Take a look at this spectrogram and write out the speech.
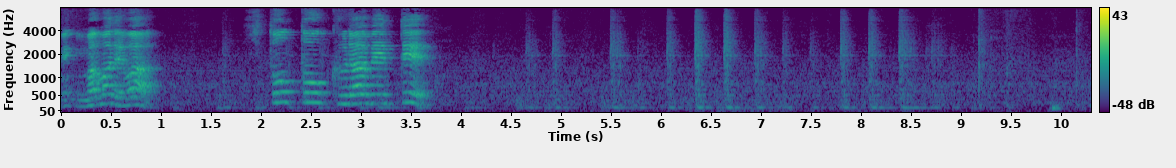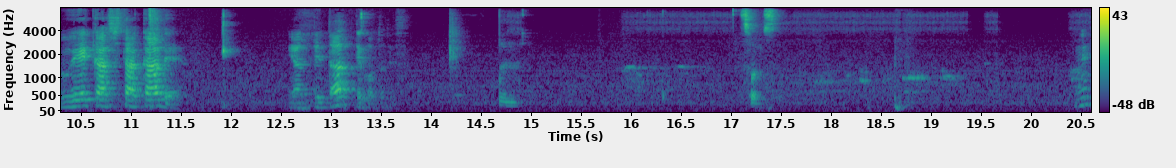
ね今までは人と比べて上か下かでやってたってことです。うんそうです。ね。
